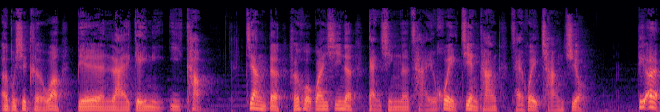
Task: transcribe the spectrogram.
而不是渴望别人来给你依靠。这样的合伙关系呢，感情呢才会健康，才会长久。第二，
